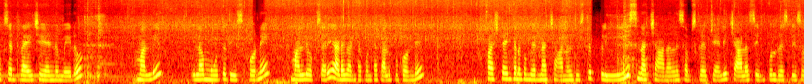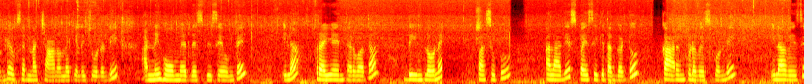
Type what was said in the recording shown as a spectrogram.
ఒకసారి ట్రై చేయండి మీరు. మళ్ళీ ఇలా మూత తీసుకొని మళ్ళీ ఒకసారి అడగంటకుండా కలుపుకోండి. ఫస్ట్ టైం కనుక మీరు నా ఛానల్ చూస్తే ప్లీజ్ నా ఛానల్ని సబ్స్క్రైబ్ చేయండి. చాలా సింపుల్ రెసిపీస్ ఉంటాయి. ఒకసారి నా ఛానల్లోకి వెళ్ళి చూడండి. అన్నీ హోమ్ మేడ్ రెసిపీసే ఉంటాయి. ఇలా ఫ్రై అయిన తర్వాత దీంట్లోనే పసుపు అలాగే స్పైసీకి తగ్గట్టు కారం కూడా వేసుకోండి. ఇలా వేసి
